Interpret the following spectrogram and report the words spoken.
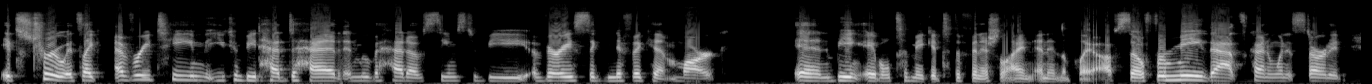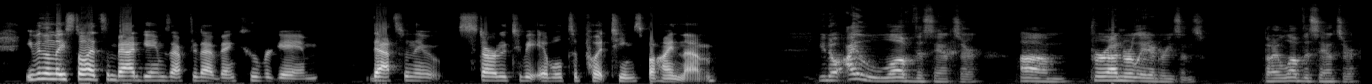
it's true. It's like every team that you can beat head to head and move ahead of seems to be a very significant mark in being able to make it to the finish line and in the playoffs. So for me, that's kind of when it started. Even though they still had some bad games after that Vancouver game, that's when they started to be able to put teams behind them. You know, I love this answer, um, for unrelated reasons, but I love this answer.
